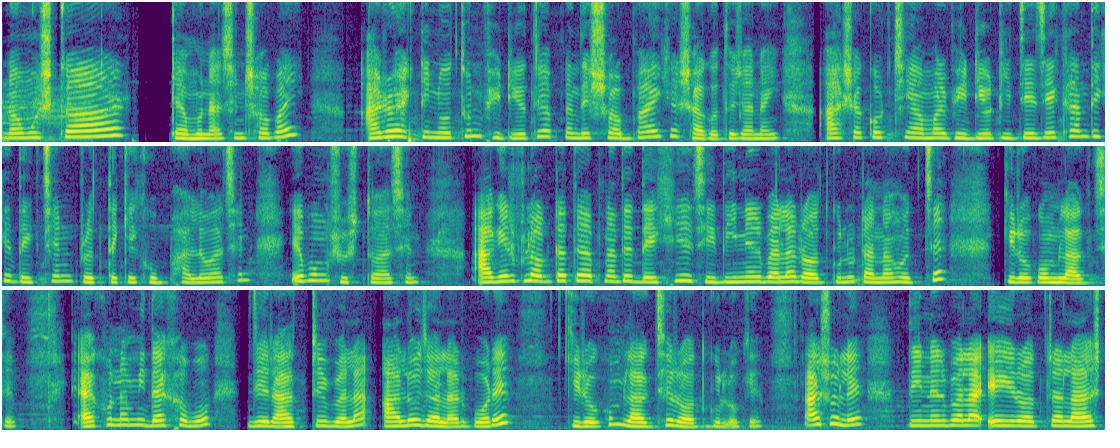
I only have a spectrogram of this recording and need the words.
নমস্কার, কেমন আছেন সবাই? আরও একটি নতুন ভিডিওতে আপনাদের সবাইকে স্বাগত জানাই। আশা করছি আমার ভিডিওটি যে যেখান থেকে দেখছেন প্রত্যেকে খুব ভালো আছেন এবং সুস্থ আছেন। আগের ভ্লগটাতে আপনাদের দেখিয়েছি, দিনের বেলা রথগুলো টানা হচ্ছে, কীরকম লাগছে। এখন আমি দেখাবো যে রাত্রিবেলা আলো জ্বালার পরে কীরকম লাগছে রথগুলোকে। আসলে দিনের বেলা এই রথটা লাস্ট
